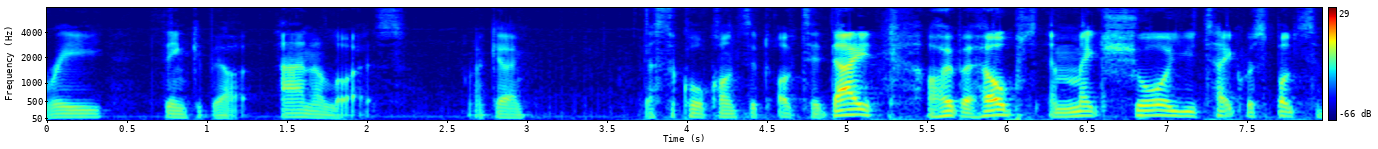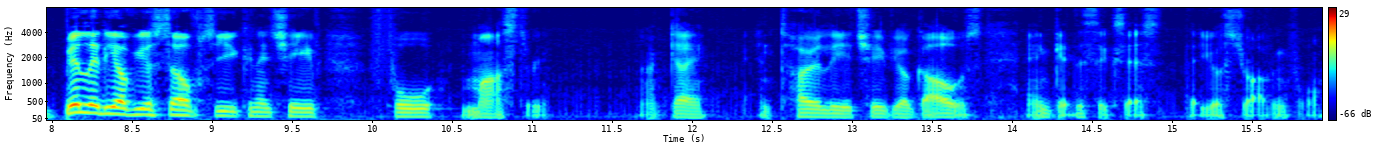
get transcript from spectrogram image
rethink about, analyze. Okay? That's the core concept of today. I hope it helps and make sure you take responsibility of yourself so you can achieve full mastery. Okay? And totally achieve your goals and get the success that you're striving for.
